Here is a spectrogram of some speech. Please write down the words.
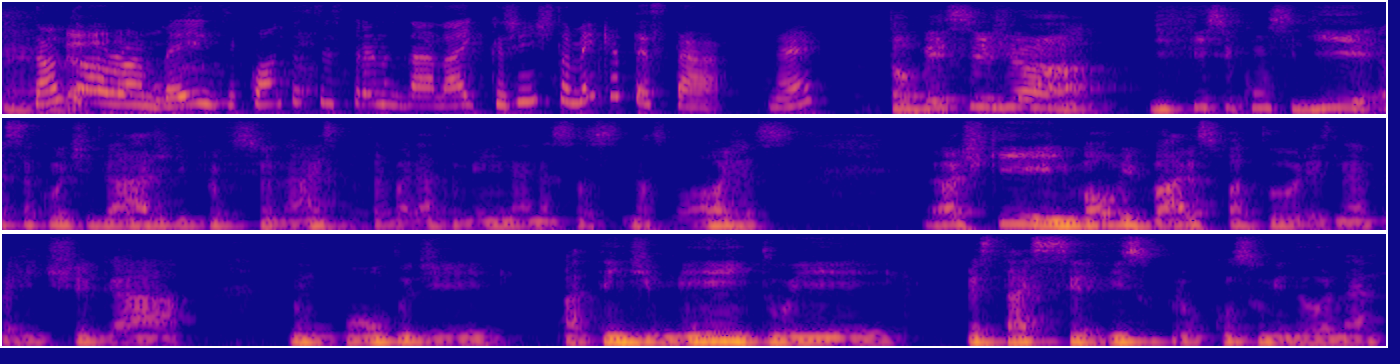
É. Tanto a Run Base quanto esses treinos da Nike, que a gente também quer testar, né? Talvez seja difícil conseguir essa quantidade de profissionais para trabalhar também né, nessas nas lojas. Eu acho que envolve vários fatores, né, para a gente chegar num ponto de atendimento e prestar esse serviço para o consumidor, né?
